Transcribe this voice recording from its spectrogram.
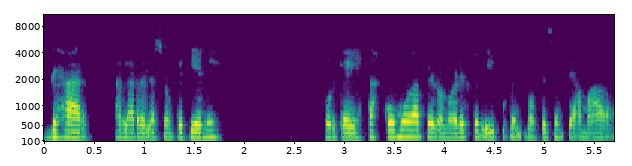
dejar a la relación que tienes, porque ahí estás cómoda, pero no eres feliz porque no te sientes amada.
